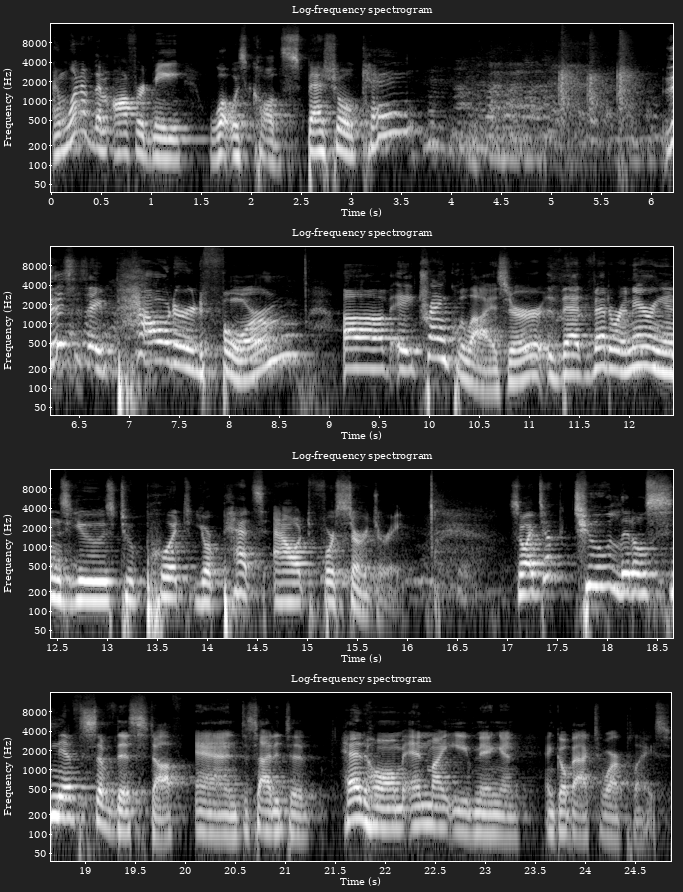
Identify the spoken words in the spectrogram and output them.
And one of them offered me what was called Special K. this is a powdered form of a tranquilizer that veterinarians use to put your pets out for surgery. So I took two little sniffs of this stuff and decided to head home, end my evening, and and go back to our place.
